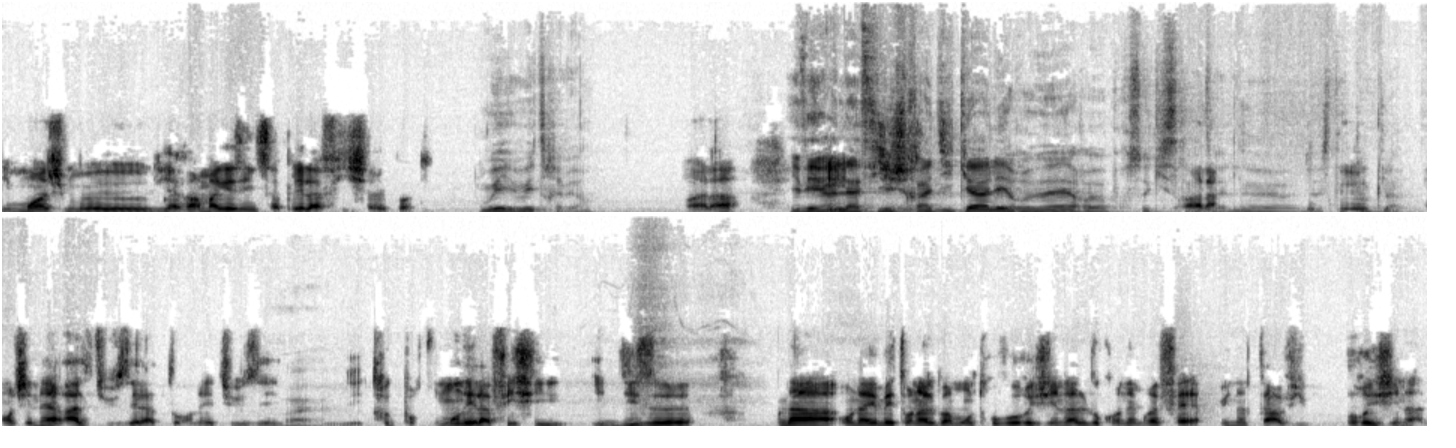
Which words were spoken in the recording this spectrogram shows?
Et moi, je me, il y avait un magazine qui s'appelait L'Affiche à l'époque. Oui, oui, très bien. Voilà. Il y avait Et- l'affiche radicale RER, euh, pour ceux qui se Voilà. rappellent de, de cette euh, époque-là. En général, tu faisais la tournée, tu faisais Ouais. des trucs pour tout le monde. Et l'affiche, ils, ils disent, euh, on a, on a aimé ton album, on le trouve original, donc on aimerait faire une interview originale.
